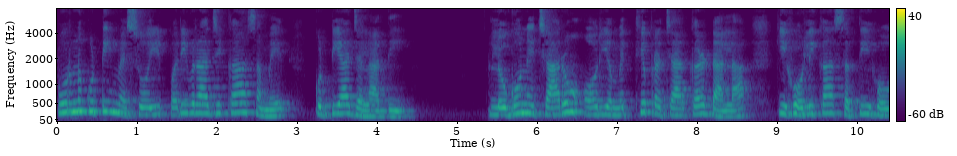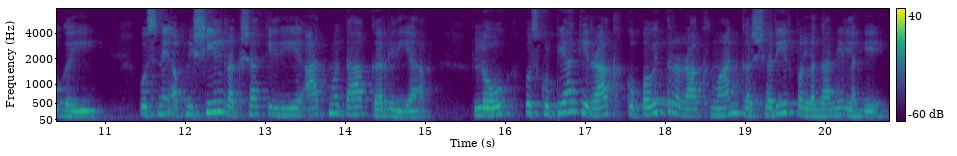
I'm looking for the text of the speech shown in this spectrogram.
पूर्णकुटी में सोई परिवराजिका समेत कुटिया जला दी। लोगों ने चारों ओर यह मिथ्य प्रचार कर डाला कि होलिका सती हो गई। उसने अपनी शील रक्षा के लिए आत्मदाह कर लिया। लोग उस कुटिया की राख को पवित्र राख मानकर शरीर पर लगाने लगे।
